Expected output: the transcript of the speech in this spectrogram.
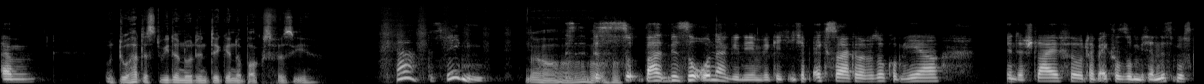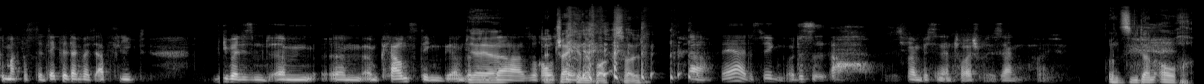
Ähm, Und du hattest wieder nur den Dick in der Box für sie. ja, deswegen. Oh. Das, das so, war mir so unangenehm, wirklich. Ich habe extra gesagt, so komm her, in der Schleife und habe extra so einen Mechanismus gemacht, dass der Deckel dann gleich abfliegt. Wie bei diesem ähm, ähm, ähm, Clowns-Ding, ähm, das ja, ja. da so Der Jack in der. Box halt. Ja, ja, deswegen. Und das, ah, ich war ein bisschen enttäuscht, muss ich sagen. Und sie dann auch.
